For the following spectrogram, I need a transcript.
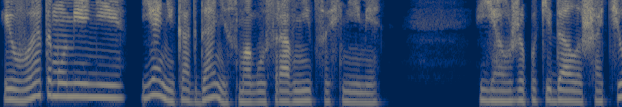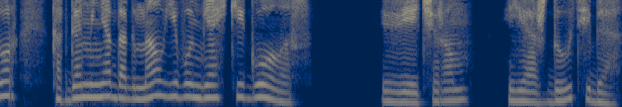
и в этом умении я никогда не смогу сравниться с ними. Я уже покидала шатер, когда меня догнал его мягкий голос. «Вечером я жду тебя».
